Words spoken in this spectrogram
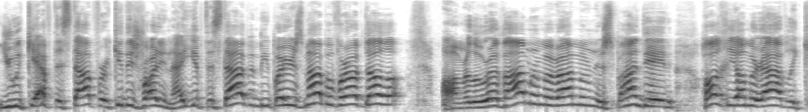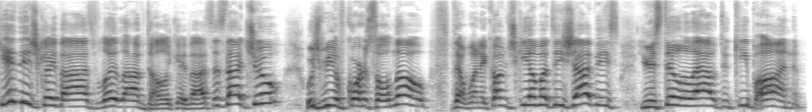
you have to stop for Kiddush Friday night, you have to stop and be by your Zma before Avdallah. Amrlu Rav Amram, Amram responded, Hachi Amar Rav, Kiddush Kayvas, V'loy Avdallah Kayvas. That's not true, which we of course all know that when it comes to Shkiyam Shabbos, you're still allowed to keep on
